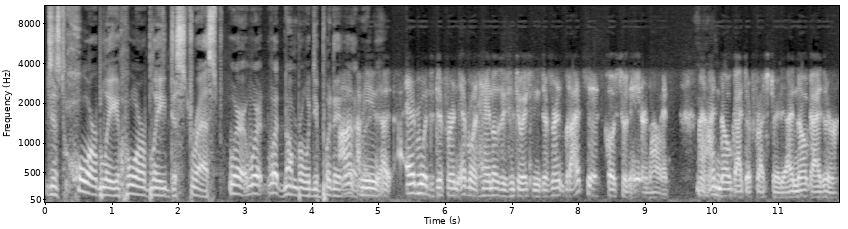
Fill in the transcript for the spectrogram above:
just horribly, horribly distressed? Where, where what number would you put it? Uh, I mean, uh, everyone's different. Everyone handles the situation different, but I'd say it's close to an eight or nine. I know guys are frustrated. I know guys are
